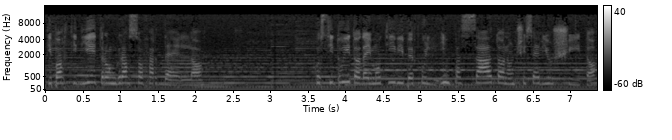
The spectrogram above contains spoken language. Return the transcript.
ti porti dietro un grosso fardello, costituito dai motivi per cui in passato non ci sei riuscito.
